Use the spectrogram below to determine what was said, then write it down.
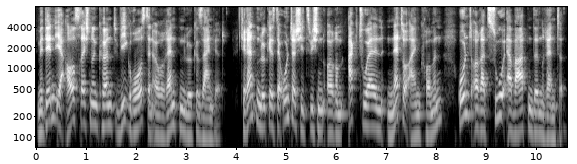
mit denen ihr ausrechnen könnt, wie groß denn eure Rentenlücke sein wird. Die Rentenlücke ist der Unterschied zwischen eurem aktuellen Nettoeinkommen und eurer zu erwartenden Rente.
